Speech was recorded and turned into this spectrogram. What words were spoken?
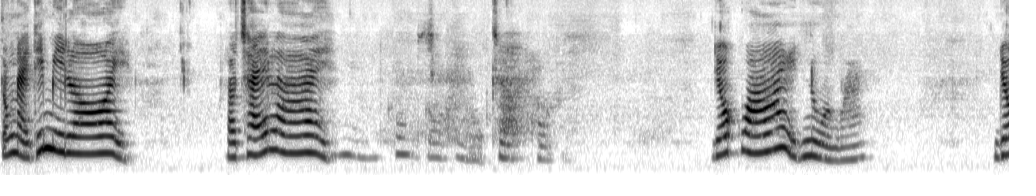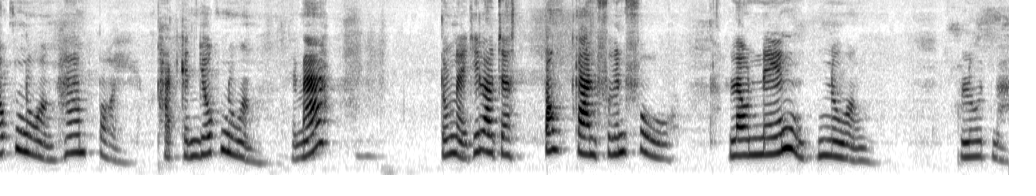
ตรงไหนที่มีรอย เราใช้อะไรยกไว้หน่วงไว้ ยกหน่วงห้ามปล่อย ผัดกันยกหน่วงเห็นไหมตรงไหนที่เราจะต้องการฟื้นฟู เราเน้นหน่วงรูดมา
